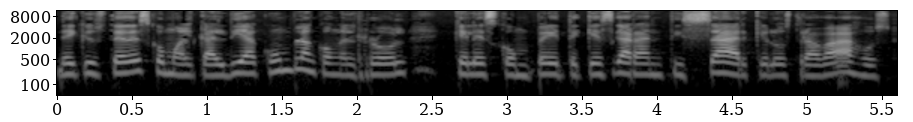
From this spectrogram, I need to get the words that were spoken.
de que ustedes como alcaldía cumplan con el rol que les compete, que es garantizar que los trabajos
